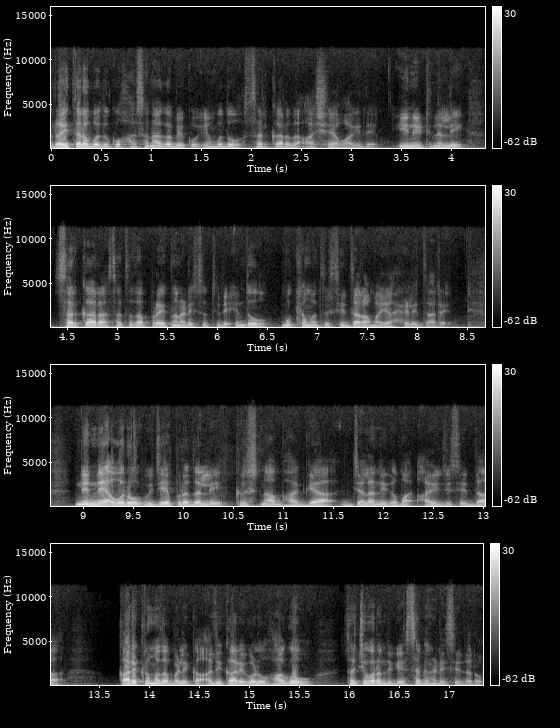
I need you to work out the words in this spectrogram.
ರೈತರ ಬದುಕು ಹಸನಾಗಬೇಕು ಎಂಬುದು ಸರ್ಕಾರದ ಆಶಯವಾಗಿದೆ. ಈ ನಿಟ್ಟಿನಲ್ಲಿ ಸರ್ಕಾರ ಸತತ ಪ್ರಯತ್ನ ನಡೆಸುತ್ತಿದೆ ಎಂದು ಮುಖ್ಯಮಂತ್ರಿ ಸಿದ್ದರಾಮಯ್ಯ ಹೇಳಿದ್ದಾರೆ. ನಿನ್ನೆ ಅವರು ವಿಜಯಪುರದಲ್ಲಿ ಕೃಷ್ಣಾ ಭಾಗ್ಯ ಜಲ ನಿಗಮ ಆಯೋಜಿಸಿದ್ದ ಕಾರ್ಯಕ್ರಮದ ಬಳಿಕ ಅಧಿಕಾರಿಗಳು ಹಾಗೂ ಸಚಿವರೊಂದಿಗೆ ಸಭೆ ನಡೆಸಿದರು.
